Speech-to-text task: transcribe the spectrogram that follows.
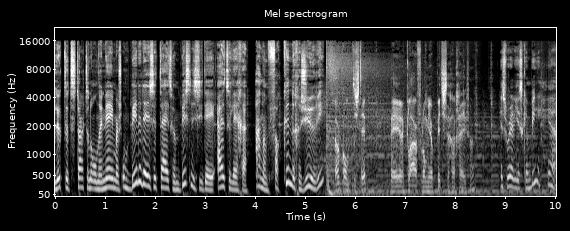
Lukt het startende ondernemers om binnen deze tijd hun businessidee uit te leggen aan een vakkundige jury? Welkom op de stip. Ben je er klaar voor om jouw pitch te gaan geven? As ready as can be, ja.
